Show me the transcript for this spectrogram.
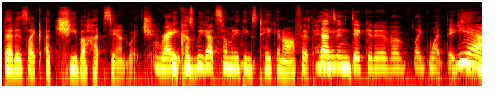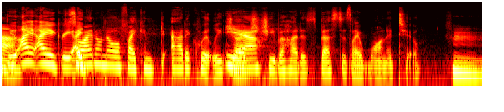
that is like a Chiba Hut sandwich. Right. Because we got so many things taken off at Pay. That's indicative of like what they can Yeah. do. I, I agree. So I, I, don't know if I can adequately judge Yeah. Chiba Hut as best as I wanted to. Hmm.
